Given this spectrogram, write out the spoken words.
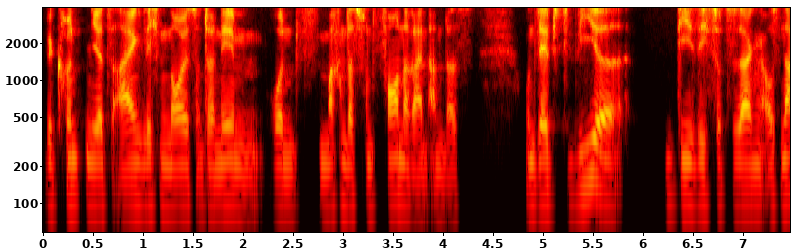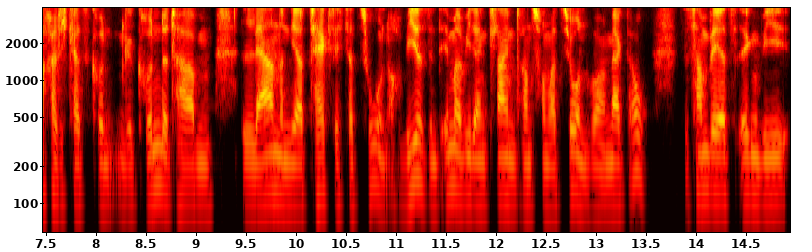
wir gründen jetzt eigentlich ein neues Unternehmen und machen das von vornherein anders. Und selbst wir, die sich sozusagen aus Nachhaltigkeitsgründen gegründet haben, lernen ja täglich dazu. Und auch wir sind immer wieder in kleinen Transformationen, wo man merkt, oh, das haben wir jetzt irgendwie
